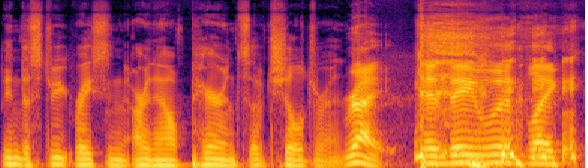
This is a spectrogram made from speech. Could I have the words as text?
into street racing are now parents of children. Right. And they would like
